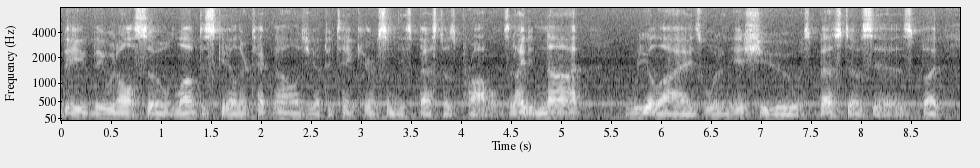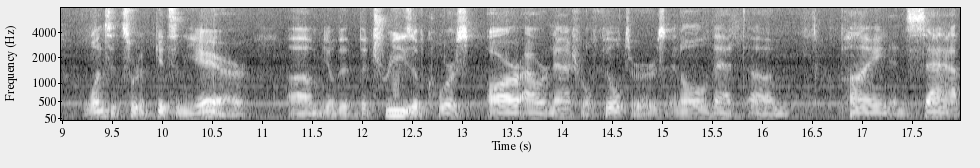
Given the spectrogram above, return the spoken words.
they, they would also love to scale their technology up to take care of some of the asbestos problems. And I did not realize what an issue asbestos is, but once it sort of gets in the air, um, you know, the, the trees, of course, are our natural filters, and all that um, pine and sap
